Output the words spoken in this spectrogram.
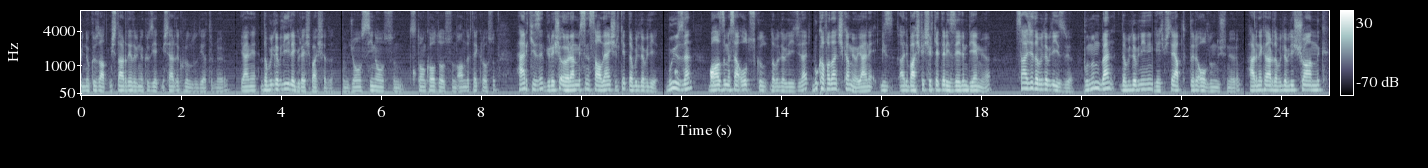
1960'larda ya da 1970'lerde kuruldu diye hatırlıyorum. Yani WWE ile güreş başladı. John Cena olsun, Stone Cold olsun, Undertaker olsun. Herkesin güreşi öğrenmesini sağlayan şirket WWE. Bu yüzden bazı mesela old school WWE'ciler bu kafadan çıkamıyor. Yani biz hadi başka şirketler izleyelim diyemiyor. Sadece WWE izliyor. Bunun ben WWE'nin geçmişte yaptıkları olduğunu düşünüyorum. Her ne kadar WWE şu anlık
